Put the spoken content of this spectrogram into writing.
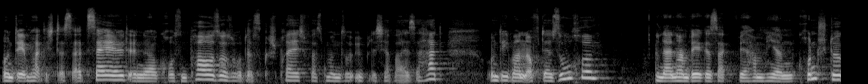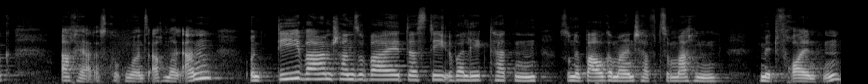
Und dem hatte ich das erzählt in der großen Pause, so das Gespräch, was man so üblicherweise hat. Und die waren auf der Suche. Und dann haben wir gesagt, wir haben hier ein Grundstück. Ach ja, das gucken wir uns auch mal an. Und die waren schon so weit, dass die überlegt hatten, so eine Baugemeinschaft zu machen mit Freunden.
